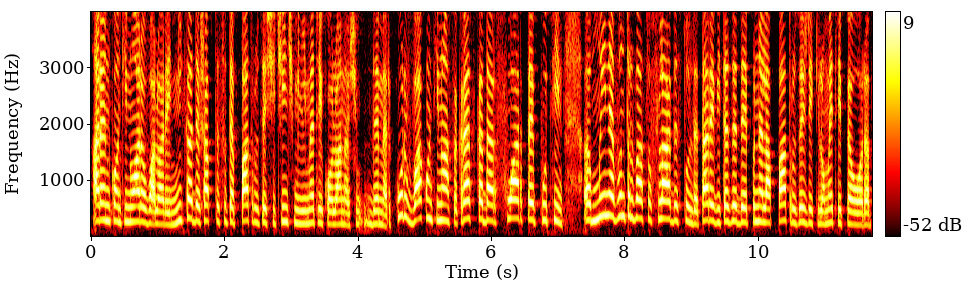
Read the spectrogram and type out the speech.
are în continuare o valoare mică de 745 mm coloană de mercur, va continua să crească, dar foarte puțin. Mâine vântul va sufla destul de tare, viteze de până la 40 de km pe oră.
